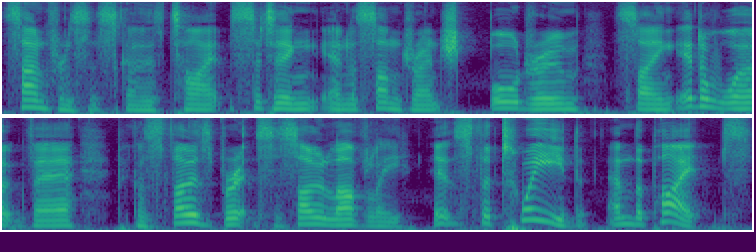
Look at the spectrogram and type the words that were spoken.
San Francisco types sitting in a sun drenched boardroom saying it'll work there because those Brits are so lovely. It's the tweed and the pipes.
